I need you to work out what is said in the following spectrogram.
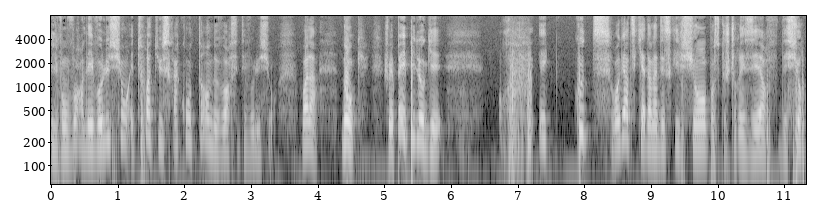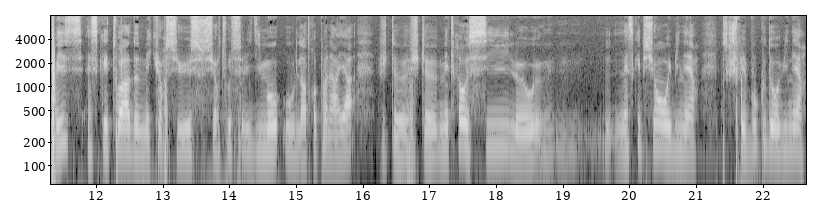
ils vont voir l'évolution et toi, tu seras content de voir cette évolution. Voilà. Donc, je ne vais pas épiloguer. Et Écoute, regarde ce qu'il y a dans la description parce que je te réserve des surprises. Inscris-toi dans mes cursus, surtout celui d'IMO ou de l'entrepreneuriat. Je te, je te mettrai aussi l'inscription au webinaire parce que je fais beaucoup de webinaires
